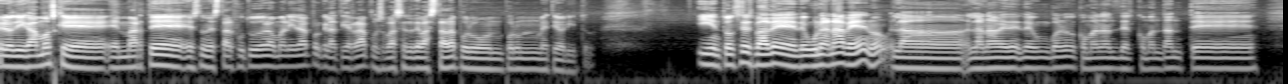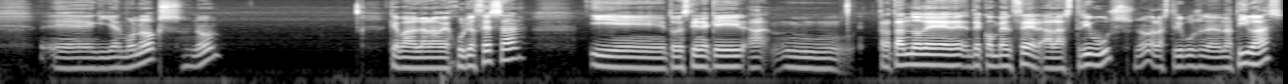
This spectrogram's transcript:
pero digamos que en Marte es donde está el futuro de la humanidad porque la Tierra pues va a ser devastada por un, por un meteorito. Y entonces va de, una nave no la, la nave de, un bueno del comandante eh, Guillermo Knox no que va en la nave Julio César y entonces tiene que ir mm, tratando de, convencer a las tribus, ¿no? a las tribus nativas,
